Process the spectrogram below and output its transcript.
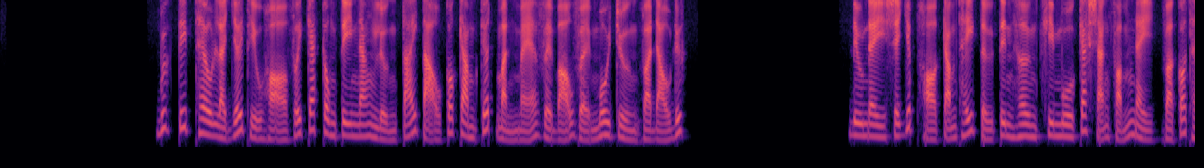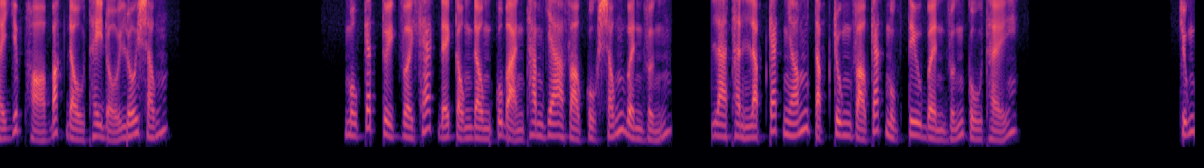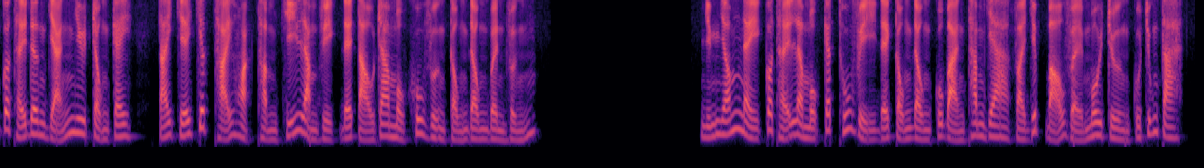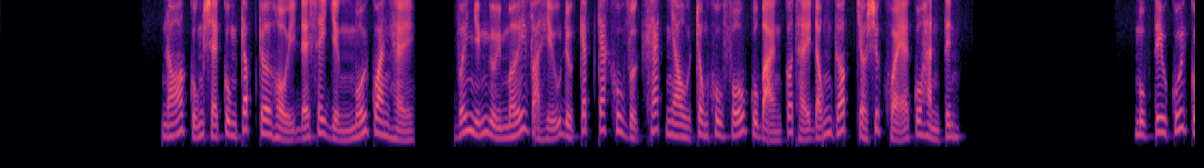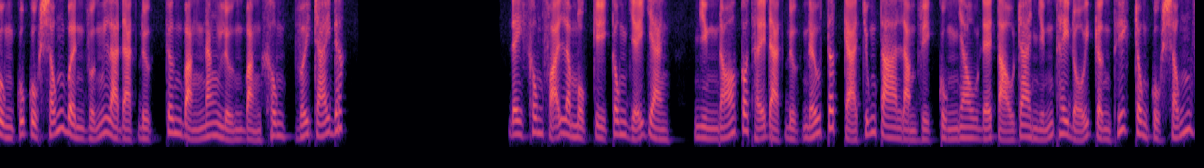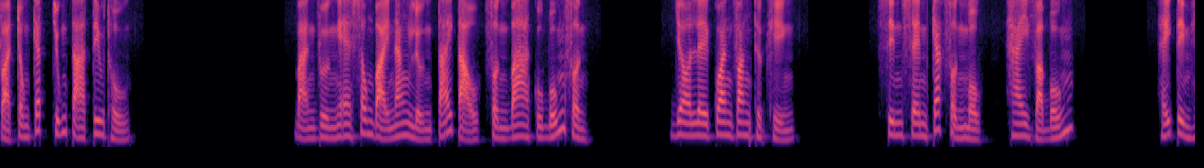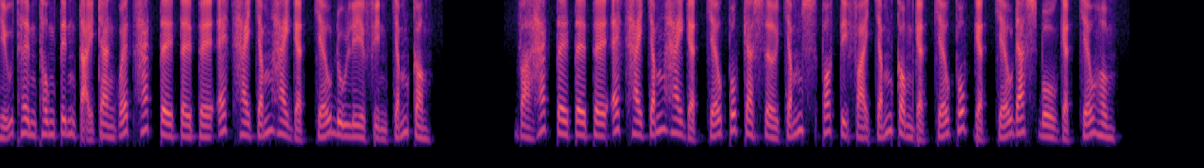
Bước tiếp theo là giới thiệu họ với các công ty năng lượng tái tạo có cam kết mạnh mẽ về bảo vệ môi trường và đạo đức. Điều này sẽ giúp họ cảm thấy tự tin hơn khi mua các sản phẩm này và có thể giúp họ bắt đầu thay đổi lối sống. Một cách tuyệt vời khác để cộng đồng của bạn tham gia vào cuộc sống bền vững là thành lập các nhóm tập trung vào các mục tiêu bền vững cụ thể. Chúng có thể đơn giản như trồng cây, tái chế chất thải hoặc thậm chí làm việc để tạo ra một khu vườn cộng đồng bền vững. Những nhóm này có thể là một cách thú vị để cộng đồng của bạn tham gia và giúp bảo vệ môi trường của chúng ta. Nó cũng sẽ cung cấp cơ hội để xây dựng mối quan hệ với những người mới và hiểu được cách các khu vực khác nhau trong khu phố của bạn có thể đóng góp cho sức khỏe của hành tinh. Mục tiêu cuối cùng của cuộc sống bền vững là đạt được cân bằng năng lượng bằng không với trái đất. Đây không phải là một kỳ công dễ dàng, nhưng nó có thể đạt được nếu tất cả chúng ta làm việc cùng nhau để tạo ra những thay đổi cần thiết trong cuộc sống và trong cách chúng ta tiêu thụ. Bạn vừa nghe xong bài năng lượng tái tạo phần 3 của 4 phần. Do Lê Quang Văn thực hiện. Xin xem các phần 1, 2 và 4. Hãy tìm hiểu thêm thông tin tại trang web https 2 2 gạch chéo com và https 2 2 gạch chéo podcaster spotify com gạch chéo pod gạch chéo dashboard gạch chéo home.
